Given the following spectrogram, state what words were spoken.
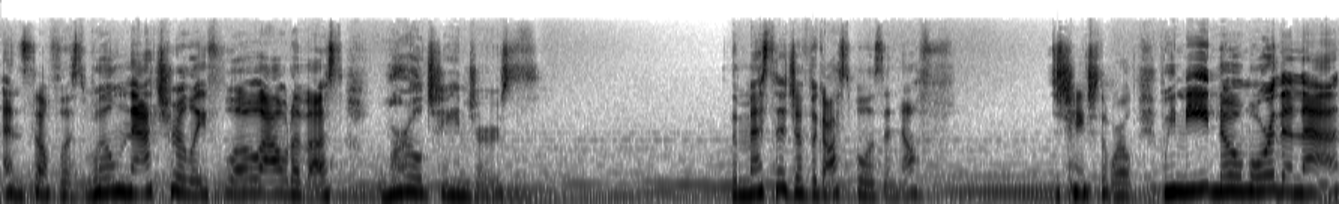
and selfless will naturally flow out of us world changers. The message of the gospel is enough to change the world. We need no more than that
